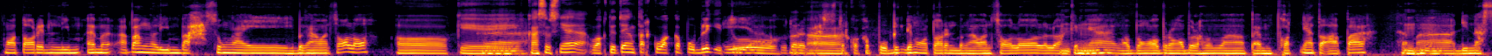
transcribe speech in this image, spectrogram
ngotorin lim, eh, apa ngelimbah sungai Bengawan Solo. Oke, Nah. kasusnya waktu itu yang terkuak ke publik itu. Iya, waktu itu ada kasus Ah. terkuak ke publik dia ngotorin Bengawan Solo lalu akhirnya ngobrol-ngobrol-ngobrol sama Pemkotnya atau apa sama dinas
